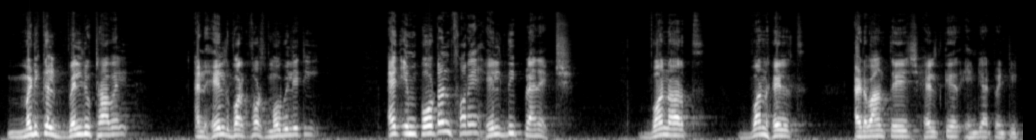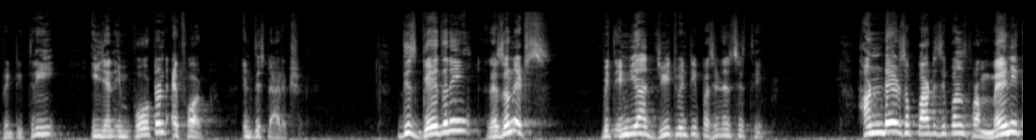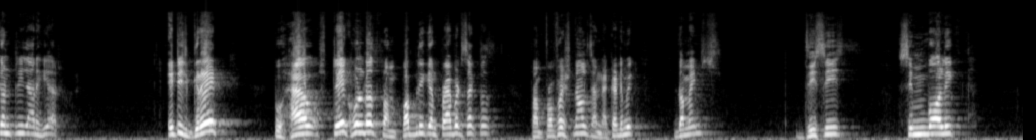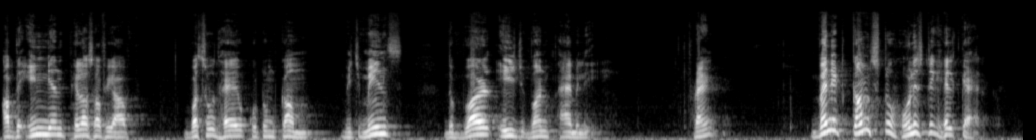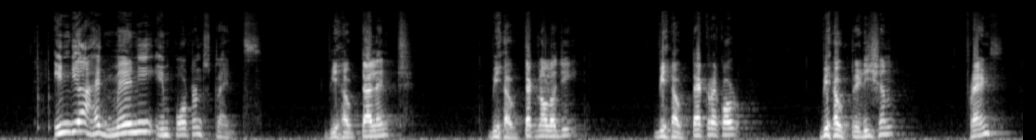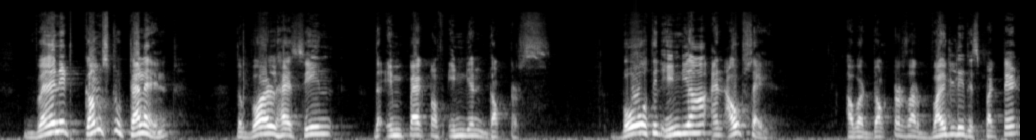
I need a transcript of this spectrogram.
medical value travel and health workforce mobility as important for a healthy planet. One Earth, One Health, Advantage Healthcare India 2023 is an important effort in this direction. This gathering resonates with India's G20 presidency theme. Hundreds of participants from many countries are here. It is great to have stakeholders from public and private sectors, from professionals and academic domains. This is symbolic of the Indian philosophy of Vasudhaiv Kutumbakam, which means the world is one family. Friend, when it comes to holistic healthcare, India has many important strengths. We have talent, we have technology, we have tech record, we have tradition. Friends, when it comes to talent, the world has seen the impact of Indian doctors. Both in India and outside, our doctors are widely respected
